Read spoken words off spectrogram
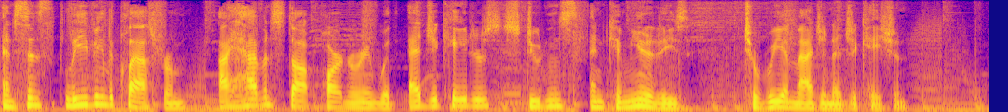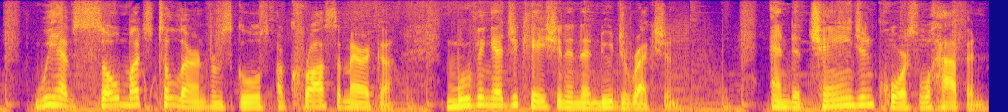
And since leaving the classroom, I haven't stopped partnering with educators, students, and communities to reimagine education. We have so much to learn from schools across America, moving education in a new direction. And a change in course will happen,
